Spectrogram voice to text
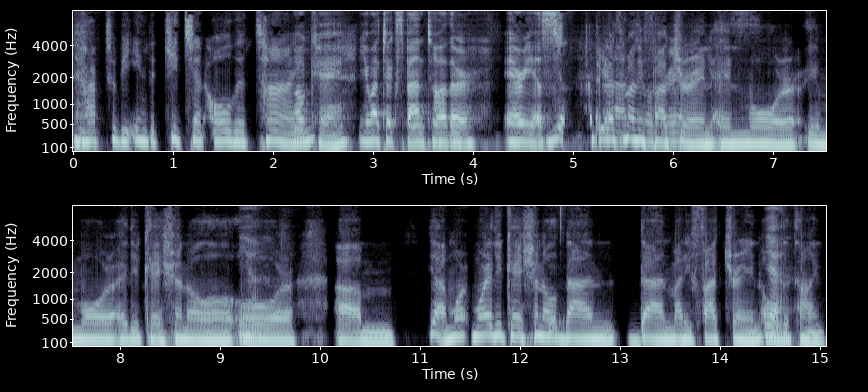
have to be in the kitchen all the time okay you want to expand to other areas yeah, yeah that's manufacturing yes. in more in more educational yeah. or um yeah more more educational than than manufacturing all the time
